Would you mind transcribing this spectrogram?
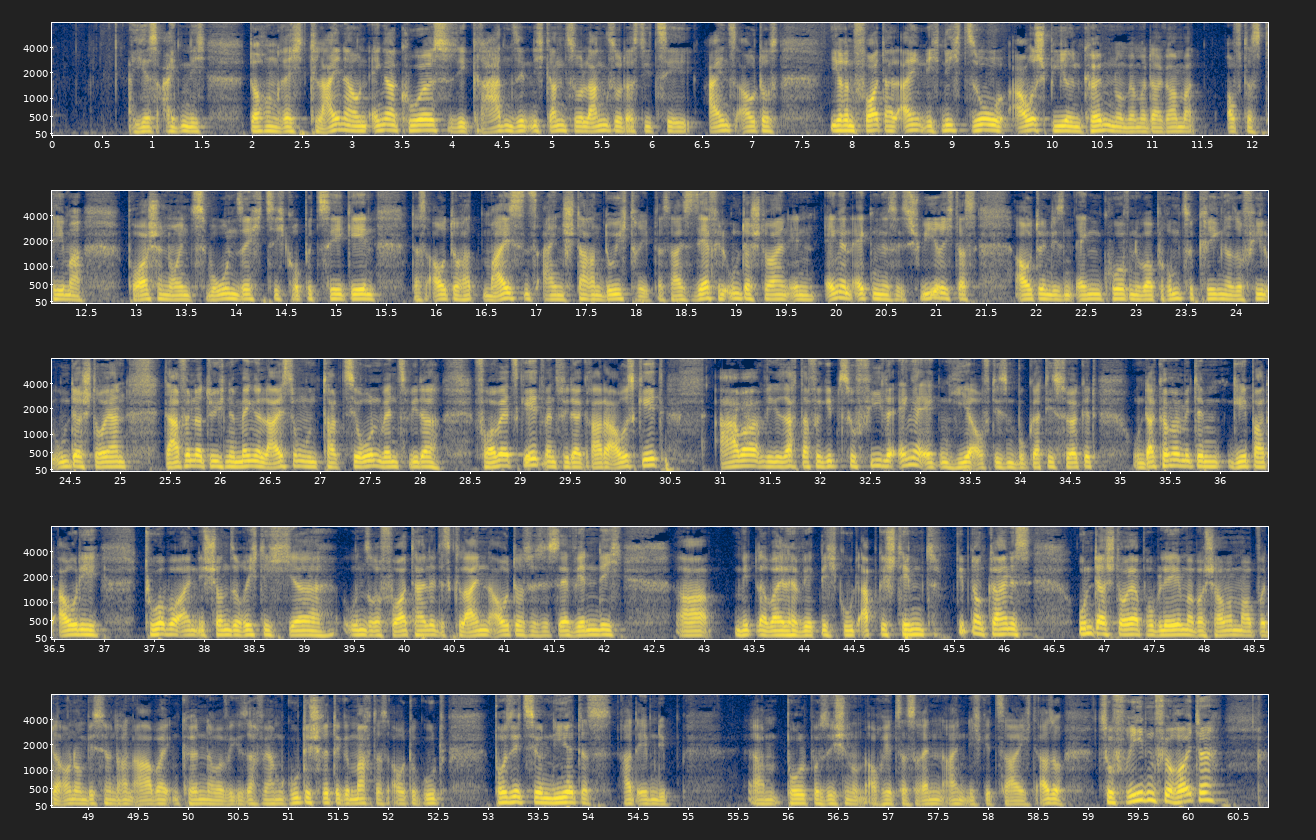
Hier ist eigentlich doch ein recht kleiner und enger Kurs. Die Geraden sind nicht ganz so lang, so dass die C1-Autos ihren Vorteil eigentlich nicht so ausspielen können. Und wenn wir da gar mal auf das Thema Porsche 962 Gruppe C gehen. Das Auto hat meistens einen starren Durchtrieb. Das heißt, sehr viel Untersteuern in engen Ecken. Es ist schwierig, das Auto in diesen engen Kurven überhaupt rumzukriegen. Also viel Untersteuern. Dafür natürlich eine Menge Leistung und Traktion, wenn es wieder vorwärts geht, wenn es wieder geradeaus geht. Aber wie gesagt, dafür gibt es so viele enge Ecken hier auf diesem Bugatti Circuit. Und da können wir mit dem Gepard Audi Turbo eigentlich schon so richtig äh, unsere Vorteile des kleinen Autos. Es ist sehr wendig, äh, mittlerweile wirklich gut abgestimmt. Gibt noch ein kleines Untersteuerproblem, aber schauen wir mal, ob wir da auch noch ein bisschen dran arbeiten können. Aber wie gesagt, wir haben gute Schritte gemacht, das Auto gut positioniert. Das hat eben die ähm, Pole Position und auch jetzt das Rennen eigentlich gezeigt. Also zufrieden für heute.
